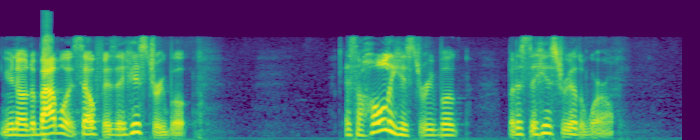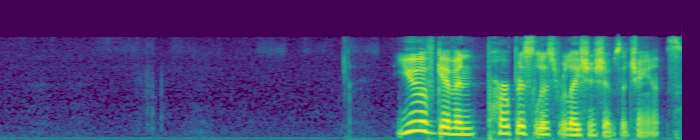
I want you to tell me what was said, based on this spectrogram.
You know, the Bible itself is a history book. It's a holy history book, but it's the history of the world. You have given purposeless relationships a chance.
